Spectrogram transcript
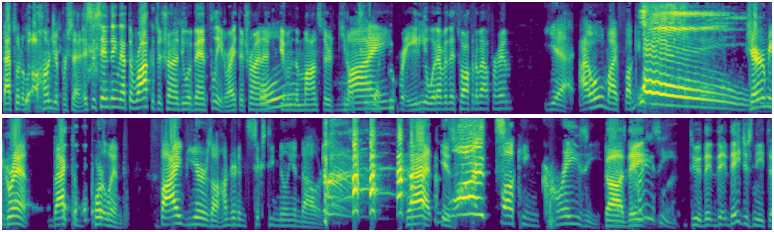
That's what it looks A like. to hundred percent. It's the same thing that the Rockets are trying to do with VanVleet, right? They're trying to oh give him the Oh monster, you know, two, my- two for eighty or whatever they're talking about for him. Yeah, I oh my fucking Whoa! Jerami Grant back to Portland, five years, hundred and sixty million dollars. that is What? fucking crazy. God, That's they crazy. dude, they, they they just need to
